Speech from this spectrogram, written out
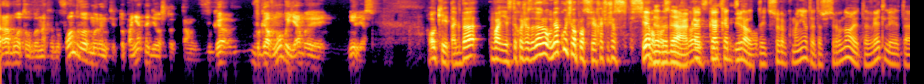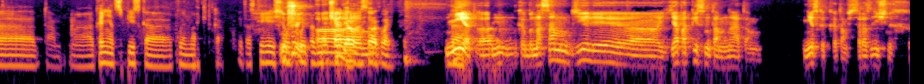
работал бы на как бы фондовом рынке, то понятное дело, что там в, го- в говно бы я бы не лез. Окей, тогда, Ваня, если ты хочешь задать, у меня куча вопросов, я хочу сейчас все вопросы. Да-да-да, как, как отбирал вот эти 40 монет, это же все равно, это вряд ли это там, э, конец списка CoinMarketCap. Это, скорее всего, какой-то начальник. Первые 40, Вань. Нет, да. Э, как бы на самом деле э, я подписан там на там несколько там различных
